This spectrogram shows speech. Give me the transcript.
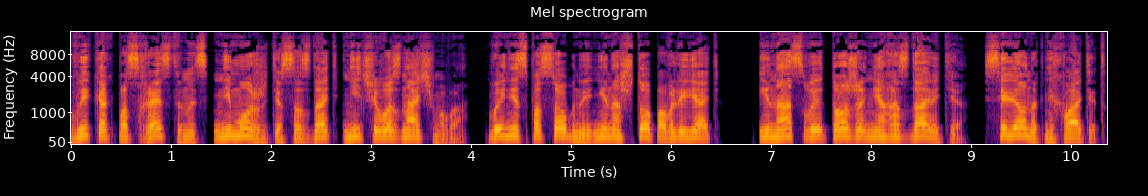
Вы как посредственность не можете создать ничего значимого. Вы не способны ни на что повлиять. И нас вы тоже не раздавите. Селенок не хватит.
